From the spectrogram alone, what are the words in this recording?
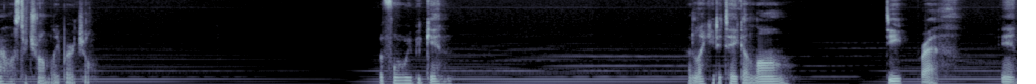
Alistair Trombley Birchall. Before we begin, I'd like you to take a long, deep breath in.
